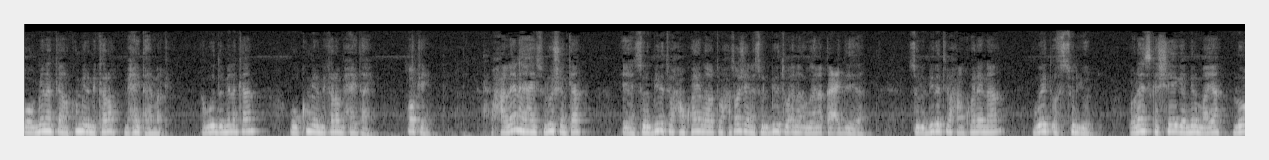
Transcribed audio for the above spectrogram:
oo milankan ku milmi karo maxay tahay marka? Awoodda milankan uu ku milmi karo maxay tahay? Okay waxaan leenahay solutionka solubility waxaan ku helaynaa waxaan soo sheegnay solubility waa inaan ogaano qaacidadeeda solubility waxaan ku helaynaa weight of solute culeyska sheyga milmaya loo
